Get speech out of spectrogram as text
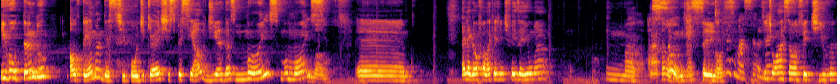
E voltando ao tema deste podcast especial Dia das Mães, mamões. É... é legal falar que a gente fez aí uma uma Ação. ação, não sei. Uma ação, A gente né? uma ação afetiva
